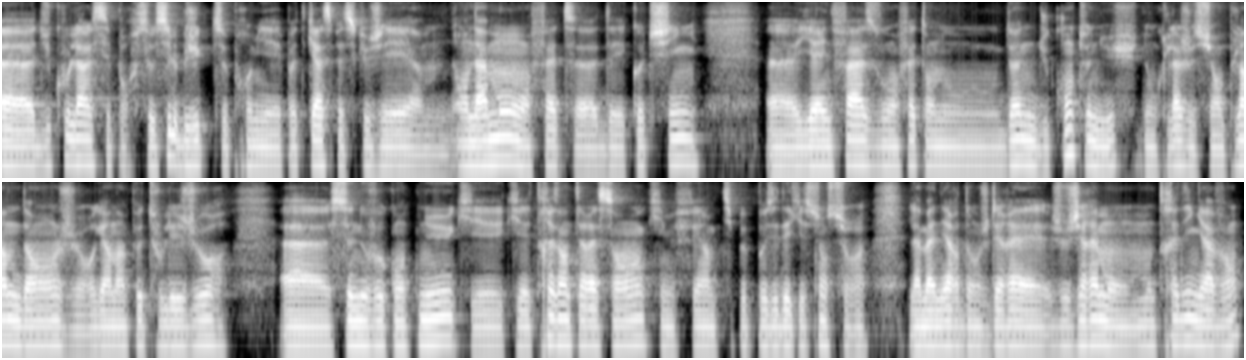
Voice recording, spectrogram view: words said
Euh, du coup là c'est pour c'est aussi l'objet de ce premier podcast parce que j'ai euh, en amont en fait des coachings il y a une phase où en fait on nous donne du contenu donc là je suis en plein dedans je regarde un peu tous les jours euh, ce nouveau contenu qui est, qui est très intéressant, qui me fait un petit peu poser des questions sur la manière dont je, dirais, je gérais mon, mon trading avant,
